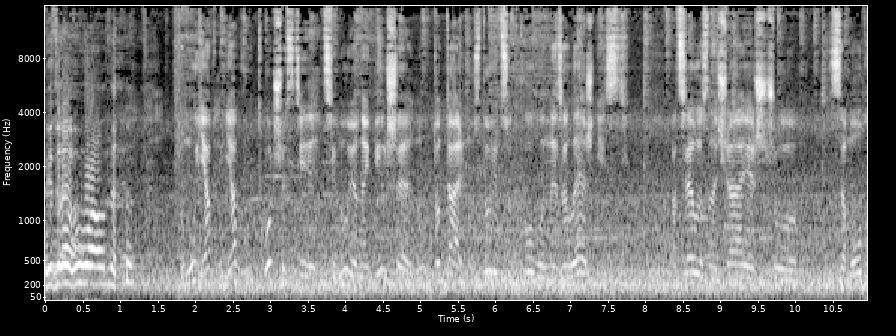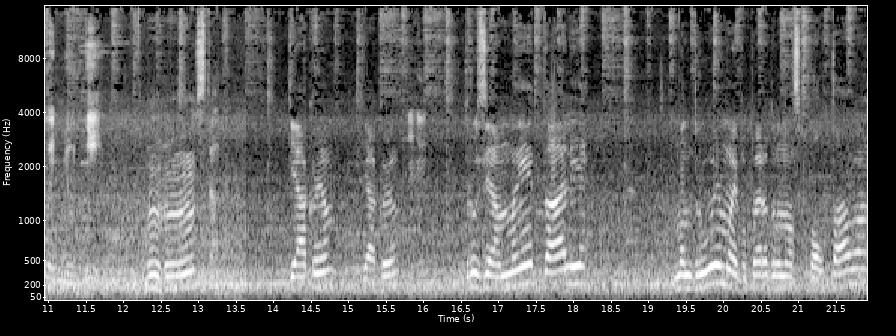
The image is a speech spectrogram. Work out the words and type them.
відреагував. Тому я, я в творчості ціную найбільше ну, тотальну, 100% незалежність. А це означає, що замовленню ні. Ось так. Дякую, дякую. Друзі, а ми далі мандруємо і попереду у нас Полтава.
